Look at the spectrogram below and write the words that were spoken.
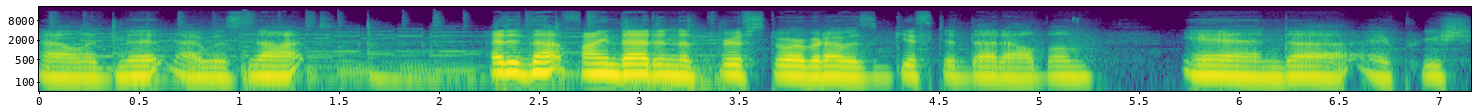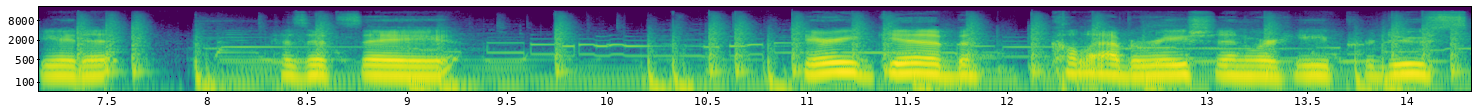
I'll admit I was not, I did not find that in a thrift store, but I was gifted that album and uh, I appreciate it because it's a Barry Gibb collaboration where he produced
